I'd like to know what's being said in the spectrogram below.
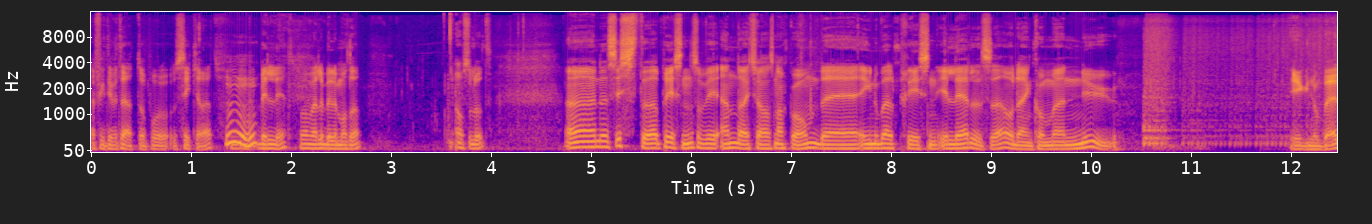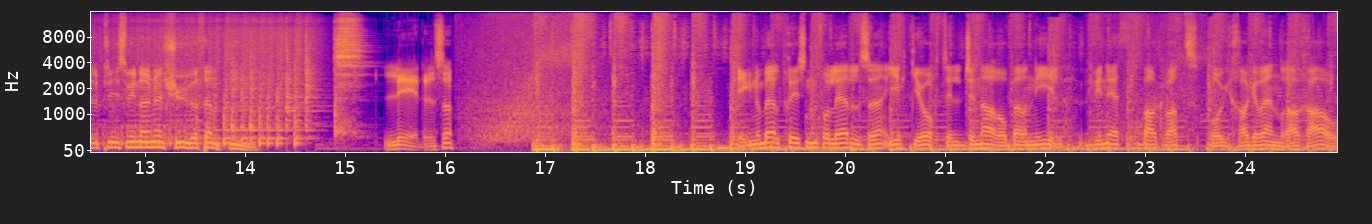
effektivitet og sikkerhet sikkerhet -hmm. billig, på en veldig billig måte. Absolutt. Eh, Den siste prisen som vi enda ikke har snakka om, det er Ig Nobelprisen i ledelse, og den kommer nå. Ig Nobelprisvinnerne 2015. Ledelse. Ig Nobelprisen for ledelse gikk i år til Gennaro Bernil, Vineth Bhagwat og Raghavendra Rao.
